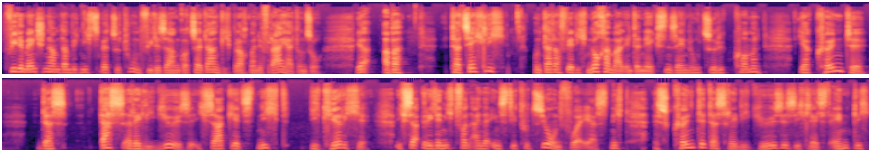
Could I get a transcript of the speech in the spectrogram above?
Viele Menschen haben damit nichts mehr zu tun. Viele sagen, Gott sei Dank, ich brauche meine Freiheit und so. Ja, aber tatsächlich, und darauf werde ich noch einmal in der nächsten Sendung zurückkommen, ja könnte das, das Religiöse, ich sage jetzt nicht die Kirche. Ich rede nicht von einer Institution vorerst, nicht. Es könnte das Religiöse sich letztendlich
